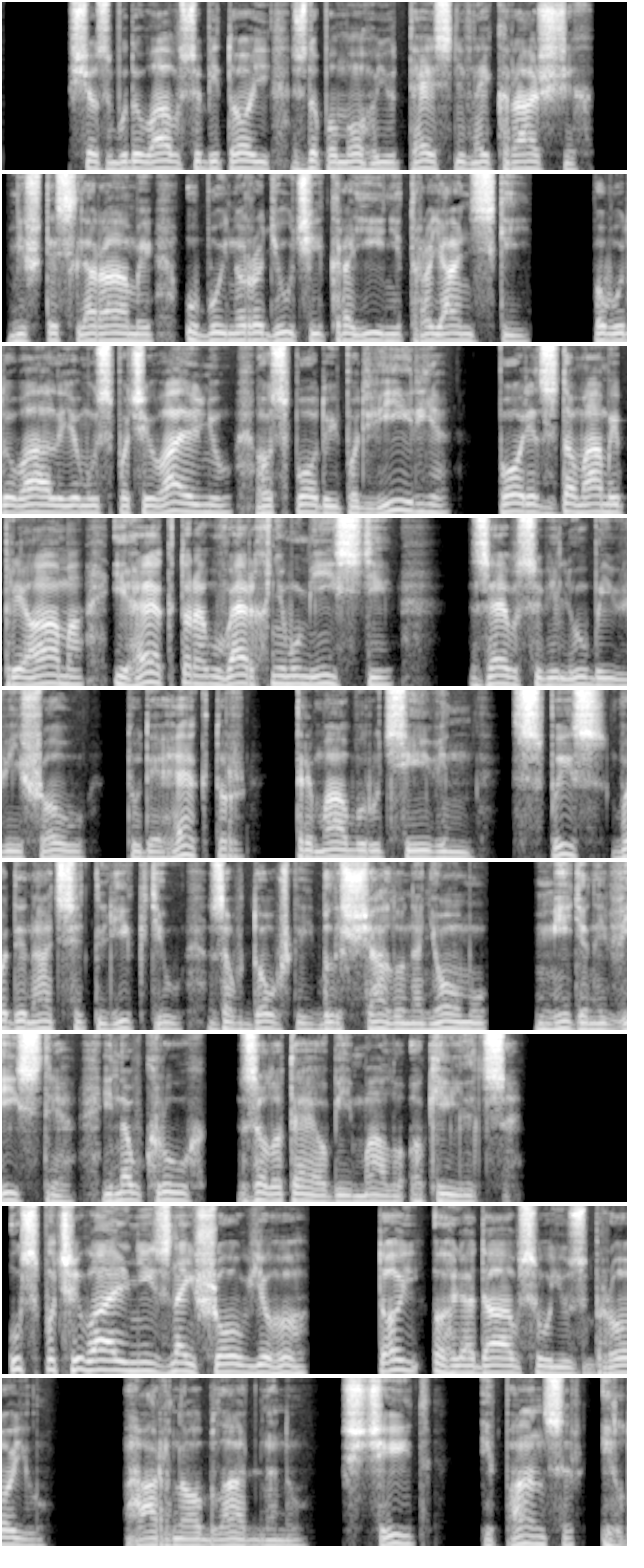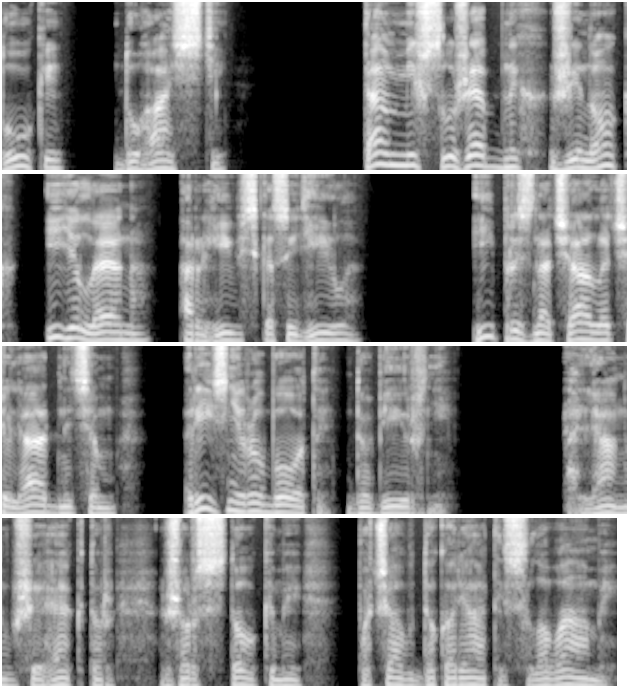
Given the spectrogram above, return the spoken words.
що збудував собі той з допомогою теслів найкращих між теслярами у буйнородючій країні Троянській, побудували йому спочивальню, господу й подвір'я, поряд з домами Пріама і Гектора в верхньому місті. Зевсові любий ввійшов туди Гектор, тримав у руці він спис в одинадцять ліктів завдовжки й блищало на ньому мідяне вістря, і навкруг золоте обіймало окільце. У спочивальні знайшов його, той оглядав свою зброю, гарно обладнану, щит, і панцир, і луки дугасті. Там між служебних жінок і Єлена Аргівська сиділа і призначала челядницям різні роботи добірні. Глянувши, Гектор жорстокими, почав докоряти словами.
